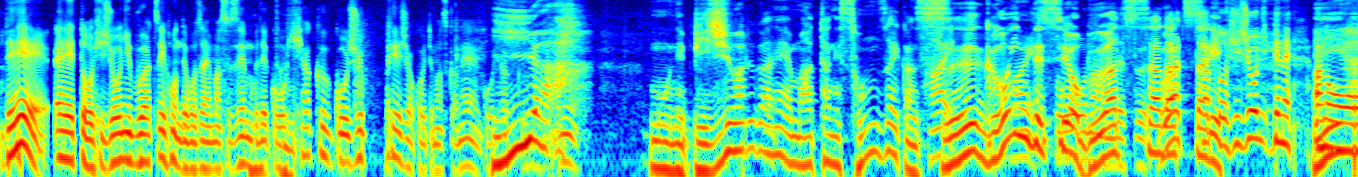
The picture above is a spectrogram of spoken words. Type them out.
で、えー、と非常に分厚い本でございます。全部で550ページは超えてますかね。500いやもうねビジュアルがねまたね存在感すごいんですよ、はい。そう分厚さだったり。非常にでねあのや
